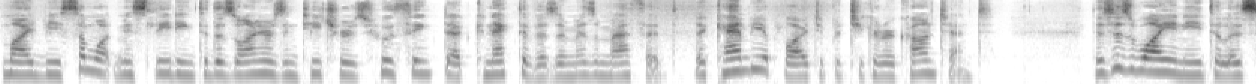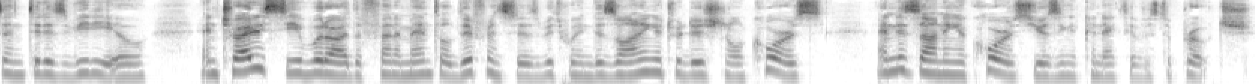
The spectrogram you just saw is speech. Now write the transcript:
might be somewhat misleading to designers and teachers who think that connectivism is a method that can be applied to particular content. This is why you need to listen to this video and try to see what are the fundamental differences between designing a traditional course and designing a course using a connectivist approach.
